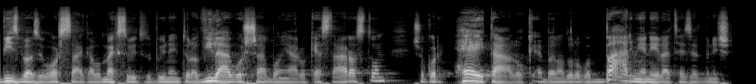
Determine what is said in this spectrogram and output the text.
vízbe az ő országába, megszabadított a bűneimtől, a világosságban járok, ezt árasztom, és akkor helytállok ebben a dologban, bármilyen élethelyzetben is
